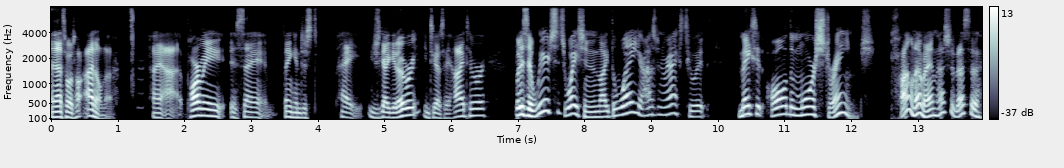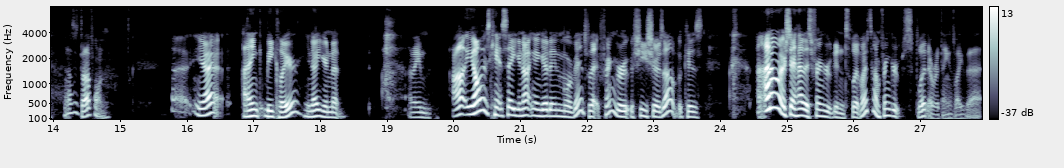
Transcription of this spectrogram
and that's what I don't know. I, I, part of me is saying, thinking, just hey, you just gotta get over it. You just gotta say hi to her. But it's a weird situation, and like the way your husband reacts to it makes it all the more strange. I don't know, man. That's a, that's a that's a tough one. Uh, yeah, I think be clear. You know, you're not. I mean, I, you always can't say you're not going to go to any more events with that friend group if she shows up because I don't understand how this friend group didn't split. Most time, friend groups split over things like that.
